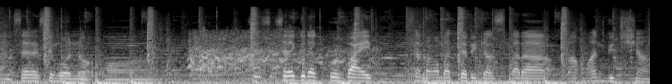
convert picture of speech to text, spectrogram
Ah, sila nagsimuno. Oh. Sila yung nag-provide sa mga materials para makuan good siya.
